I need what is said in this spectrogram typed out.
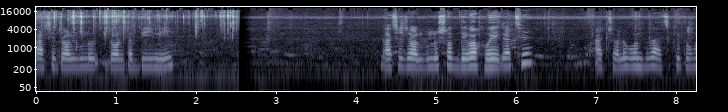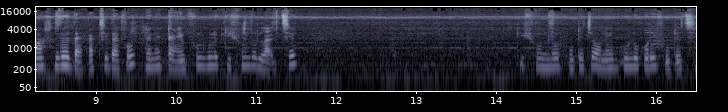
গাছে জলগুলো, জলটা দিইনি। গাছে জলগুলো সব দেওয়া হয়ে গেছে। আর চলো বন্ধুরা, আজকে তোমার সাথে দেখাচ্ছি, দেখো, এখানে টাইম ফুলগুলো কি সুন্দর লাগছে। কি সুন্দর ফুটেছে, অনেকগুলো করে ফুটেছে।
